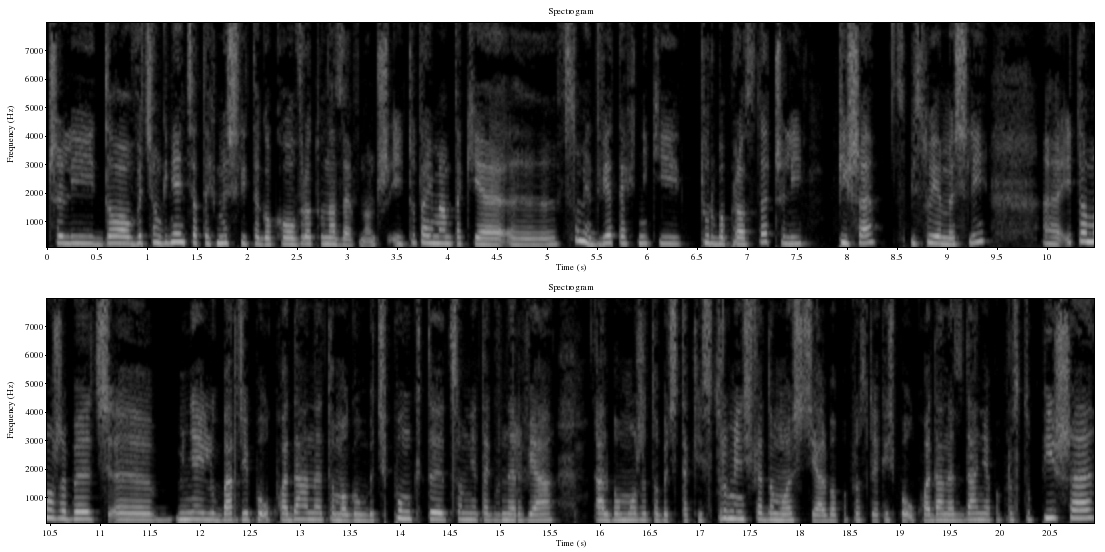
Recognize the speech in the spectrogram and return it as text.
czyli do wyciągnięcia tych myśli, tego kołowrotu na zewnątrz. I tutaj mam takie, yy, w sumie dwie techniki turboproste, czyli piszę, spisuję myśli e, i to może być e, mniej lub bardziej poukładane, to mogą być punkty, co mnie tak wnerwia, albo może to być taki strumień świadomości, albo po prostu jakieś poukładane zdania, po prostu piszę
